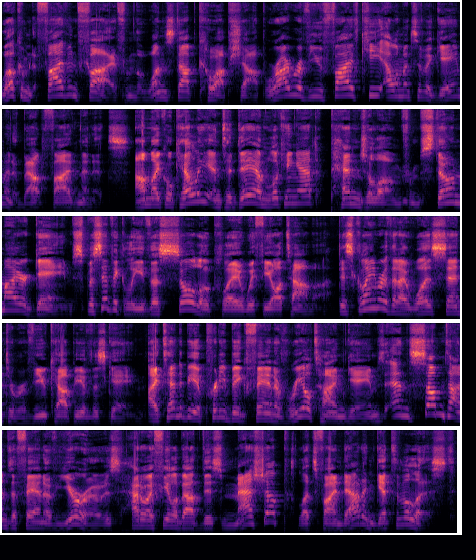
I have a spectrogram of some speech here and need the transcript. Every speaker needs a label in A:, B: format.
A: Welcome to 5 and 5 from the One Stop Co op Shop, where I review 5 key elements of a game in about 5 minutes. I'm Michael Kelly, and today I'm looking at Pendulum from Stonemaier Games, specifically the solo play with the Automa. Disclaimer that I was sent a review copy of this game. I tend to be a pretty big fan of real time games, and sometimes a fan of Euros. How do I feel about this mashup? Let's find out and get to the list.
